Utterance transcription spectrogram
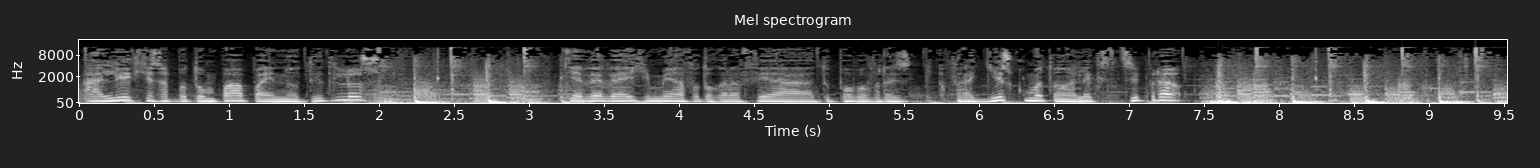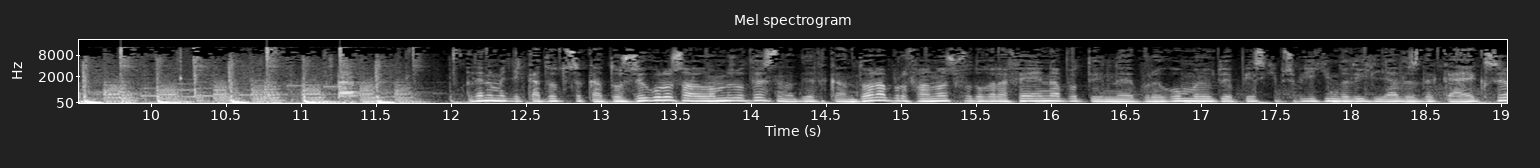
Αλήθειες από τον Πάπα είναι ο τίτλος και βέβαια έχει μια φωτογραφία του Πόπα Φραγκίσκου με τον Αλέξη Τσίπρα Δεν είμαι και 100% σίγουρος, αλλά νομίζω δεν συναντήθηκαν τώρα. Προφανώς η φωτογραφία είναι από την ε, προηγούμενη του επίσκεψη που είχε γίνει το 2016.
